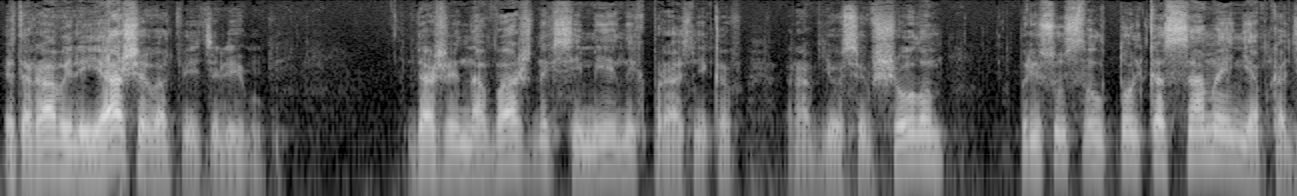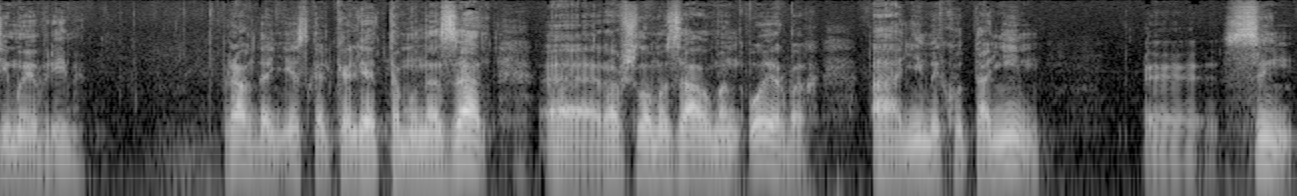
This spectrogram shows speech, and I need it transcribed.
это Рав Ильяшев, ответили ему. Даже на важных семейных праздниках Рав Йосиф Шолом – присутствовал только самое необходимое время. Правда, несколько лет тому назад э, Равшлома Залман Ойербах, а Ниме Хутаним, э, сын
